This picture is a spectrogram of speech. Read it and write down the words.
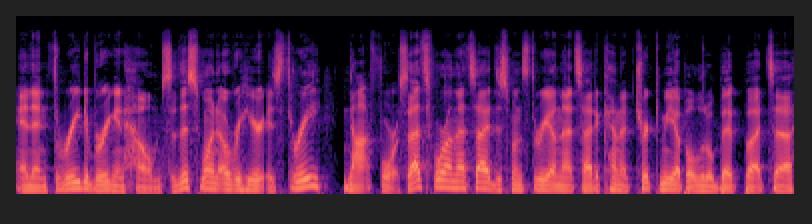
and then three to bring it home. So this one over here is three, not four. So that's four on that side. This one's three on that side. It kind of tricked me up a little bit, but uh,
